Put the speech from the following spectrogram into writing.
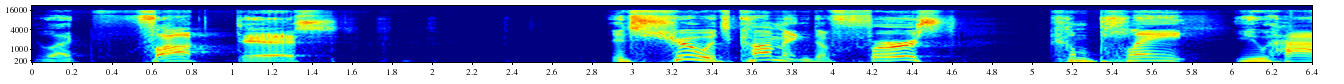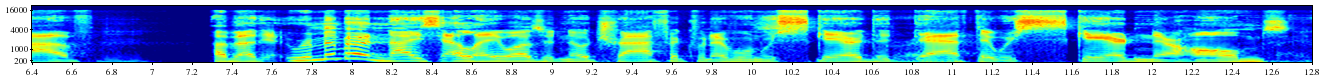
You're like, fuck this. It's true. It's coming. The first complaint you have. Mm about it. Remember how nice LA was with no traffic when everyone was scared to right. death? They were scared in their homes. Right.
